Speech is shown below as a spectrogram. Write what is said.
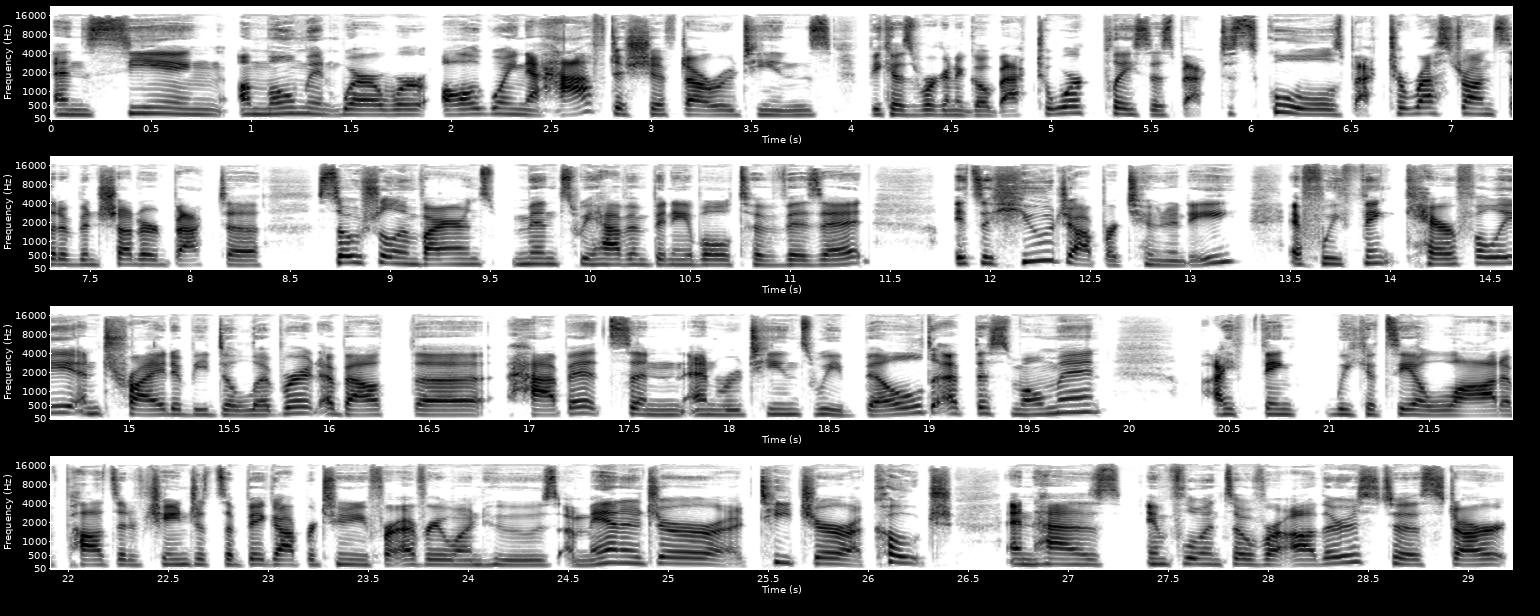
and seeing a moment where we're all going to have to shift our routines because we're going to go back to workplaces, back to schools, back to restaurants that have been shuttered, back to social environments we haven't been able to visit. It's a huge opportunity if we think carefully and try to be deliberate about the habits and, and routines we build at this moment. I think we could see a lot of positive change. It's a big opportunity for everyone who's a manager, a teacher, a coach, and has influence over others to start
